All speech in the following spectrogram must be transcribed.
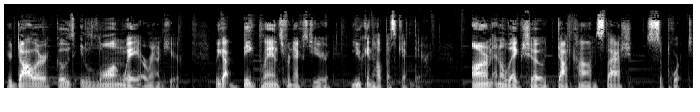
Your dollar goes a long way around here. We got big plans for next year. You can help us get there. armandalegshow.com slash support.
